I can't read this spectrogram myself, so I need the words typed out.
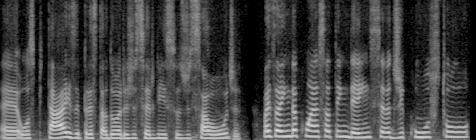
é, hospitais e prestadores de serviços de saúde, mas ainda com essa tendência de custo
